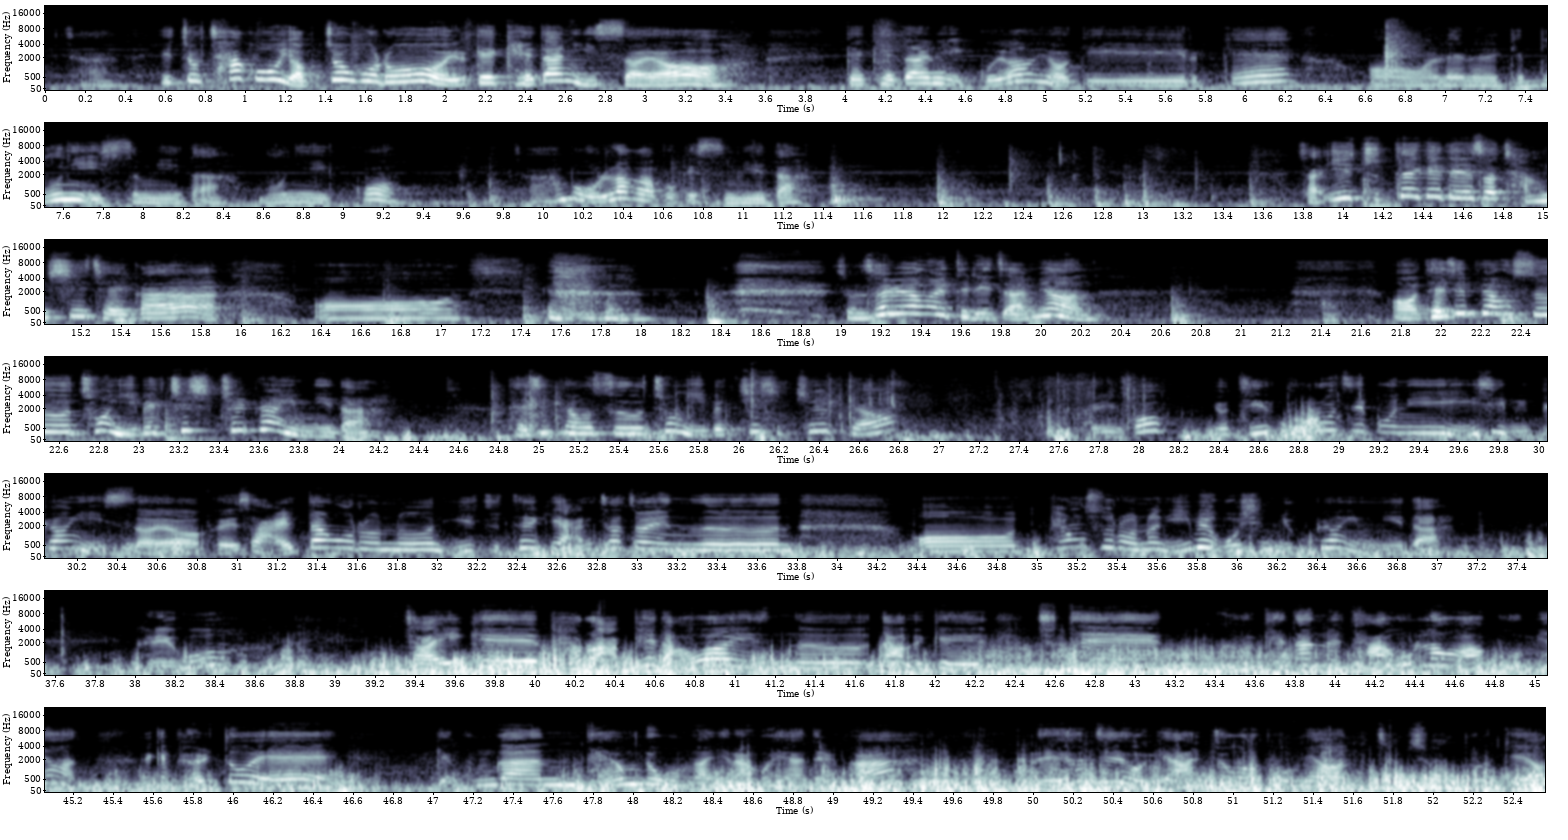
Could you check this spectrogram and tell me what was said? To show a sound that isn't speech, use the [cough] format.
자, 이쪽 차고 옆쪽으로 이렇게 계단이 있어요. 이렇게 계단이 있고요. 여기 이렇게 어, 원래는 이렇게 문이 있습니다. 문이 있고 자, 한번 올라가 보겠습니다. 자, 이 주택에 대해서 잠시 제가 어, [laughs] 좀 설명을 드리자면 어, 대지평수 총 277평입니다. 대지평수 총 277평. 그리고 요뒤 도로 지분이 22평이 있어요. 그래서 알땅으로는 이 주택이 앉혀져 있는 어, 평수로는 256평입니다. 그리고 자 이게 바로 앞에 나와 있는 나 이렇게 주택 그 계단을 다 올라와 보면 이렇게 별도의 이렇게 공간 다용도 공간이라고 해야 될까? 네 현재 여기 안쪽으로 보면 잠시만 볼게요.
